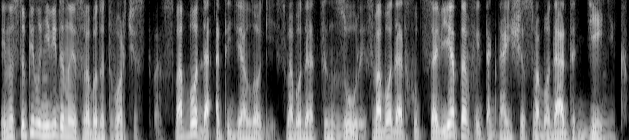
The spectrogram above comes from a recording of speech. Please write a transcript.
и наступила невиданная свобода творчества, свобода от идеологии, свобода от цензуры, свобода от худсоветов и тогда еще свобода от денег.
